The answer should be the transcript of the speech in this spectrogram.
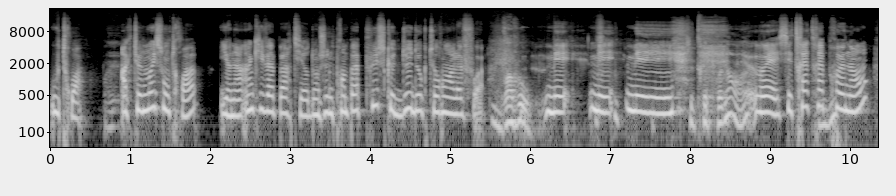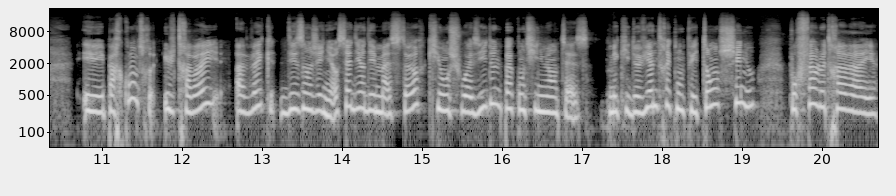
ou trois. Actuellement, ils sont trois. Il y en a un qui va partir. Donc je ne prends pas plus que deux doctorants à la fois. Bravo. Mais, mais, mais. c'est très prenant. Hein ouais, c'est très très mhm. prenant. Et par contre, ils travaillent avec des ingénieurs, c'est-à-dire des masters qui ont choisi de ne pas continuer en thèse, mais qui deviennent très compétents chez nous pour faire le travail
